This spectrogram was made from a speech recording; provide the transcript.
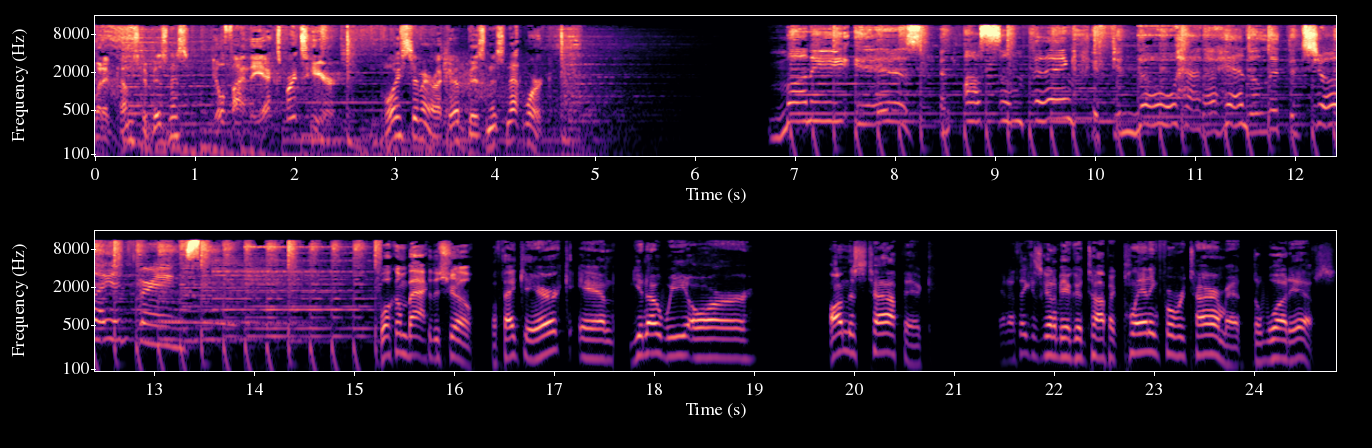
When it comes to business, you'll find the experts here. Voice America Business Network. Money is an awesome thing if you know how to handle it, the joy it brings. Welcome back to the show. Well, thank you, Eric. And, you know, we are on this topic, and I think it's going to be a good topic planning for retirement, the what ifs,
